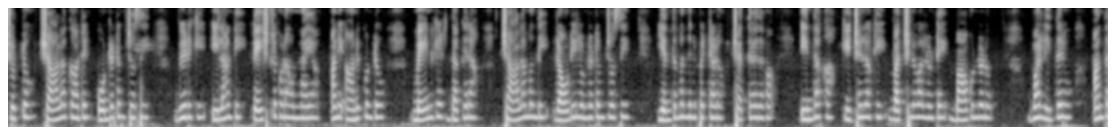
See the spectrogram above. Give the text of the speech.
చుట్టూ చాలా గార్డెన్ ఉండటం చూసి వీడికి ఇలాంటి టేస్ట్లు కూడా ఉన్నాయా అని అనుకుంటూ మెయిన్ గేట్ దగ్గర చాలామంది రౌడీలు ఉండటం చూసి ఎంతమందిని పెట్టాడో చెత్త విధవ ఇందాక కిచెన్లోకి వచ్చిన వాళ్ళుంటే బాగుండును. వాళ్ళిద్దరూ అంత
